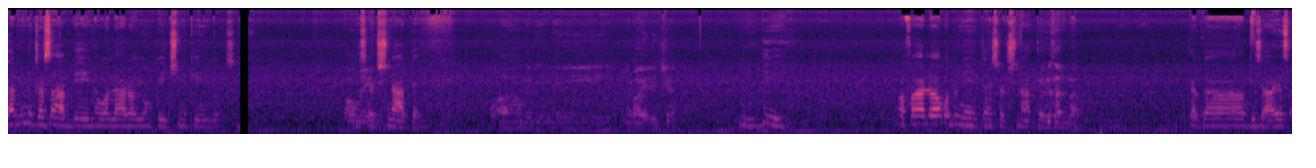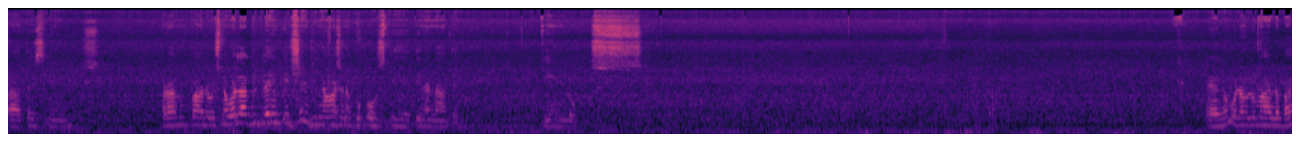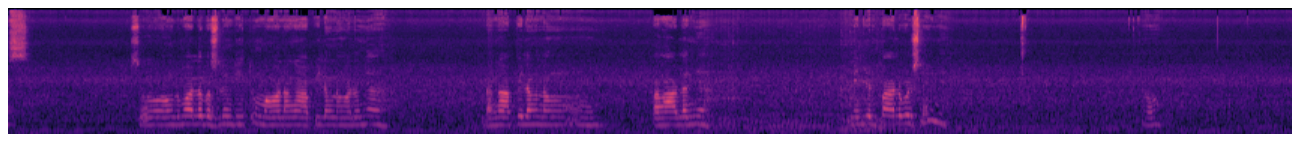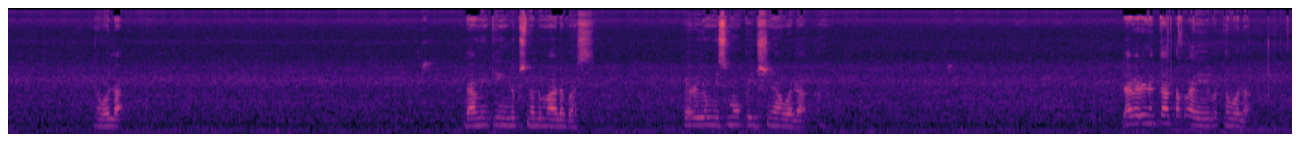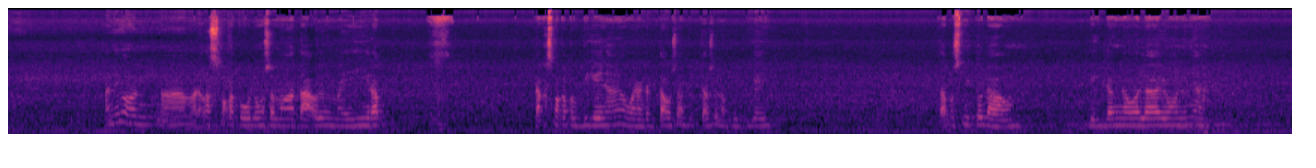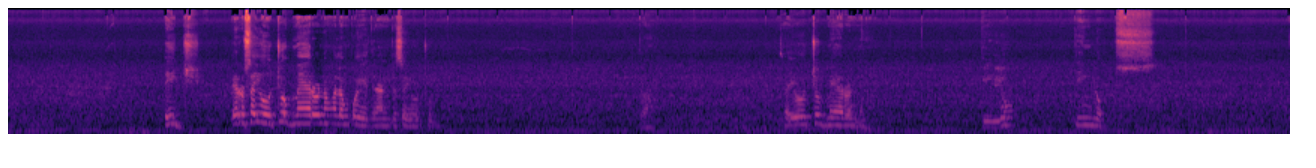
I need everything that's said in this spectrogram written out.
Dami nagsasabi na wala raw yung page ni King Lux. May, I-search natin. baka may, may na-violate siya. Hindi. Pa-follow ako dun eh. Ito search natin. Taga saan ba? Taga Visayas ata King Lux. Maraming followers. Nawala bigla yung page niya. Hindi na nga siya nagpo-post eh. Tingnan natin. King Lux. Ito. Ayan, no, walang lumalabas. So, ang lumalabas lang dito, mga nangapi lang ng ano niya. Nangapi lang ng pangalan niya. Million followers na yun eh. Oh. Nawala. Daming King Lux na lumalabas. Pero yung mismo page niya wala. Dami rin nagtataka eh, ba't nawala? Ano yun, na malakas makatulong sa mga tao yung may hirap. Takas makapagbigay na ano, 100,000, 50,000 nagbibigay. Tapos nito lang, biglang nawala yung ano niya. Page. Pero sa YouTube, meron ang alam ko eh. Tinanong sa YouTube. Sa YouTube, meron eh. King Lo. King Lux.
